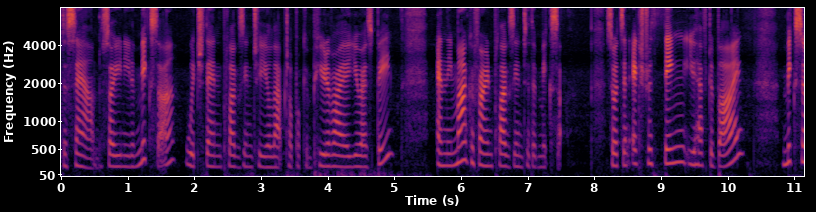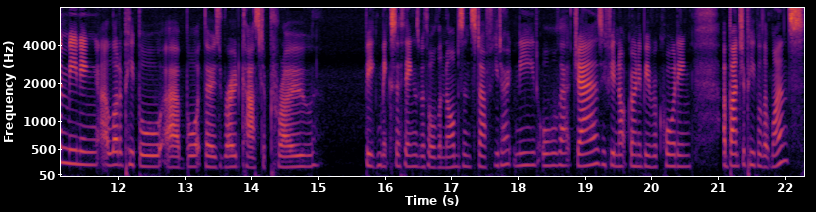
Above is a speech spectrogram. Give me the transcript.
the sound. So you need a mixer, which then plugs into your laptop or computer via USB, and the microphone plugs into the mixer. So it's an extra thing you have to buy. Mixer meaning a lot of people uh, bought those Rodecaster Pro big mixer things with all the knobs and stuff. You don't need all that jazz if you're not going to be recording a bunch of people at once.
